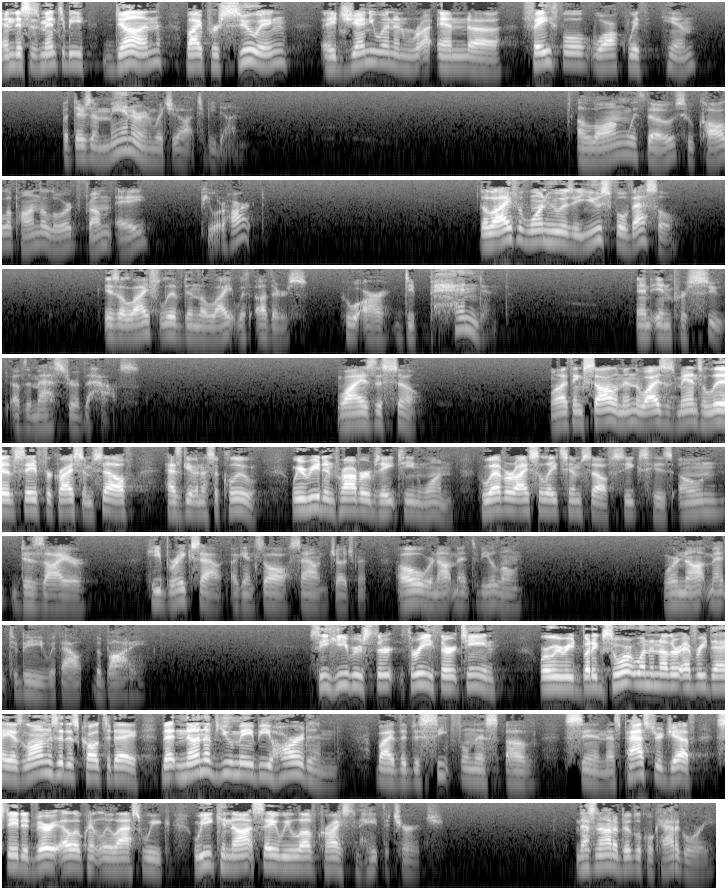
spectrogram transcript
and this is meant to be done by pursuing a genuine and, and uh, faithful walk with Him, but there's a manner in which it ought to be done. Along with those who call upon the Lord from a pure heart. The life of one who is a useful vessel is a life lived in the light with others who are dependent and in pursuit of the master of the house. Why is this so? Well, I think Solomon, the wisest man to live, save for Christ himself, has given us a clue. We read in Proverbs 18:1, "Whoever isolates himself seeks his own desire. He breaks out against all sound judgment." Oh, we're not meant to be alone. We're not meant to be without the body. See Hebrews 3:13 where we read, "But exhort one another every day as long as it is called today, that none of you may be hardened by the deceitfulness of sin." As Pastor Jeff stated very eloquently last week, we cannot say we love Christ and hate the church. That's not a biblical category.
